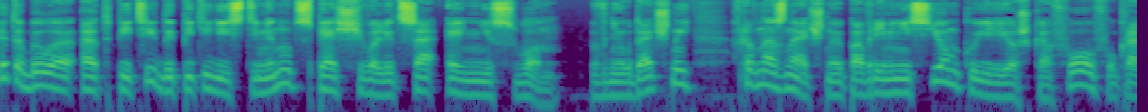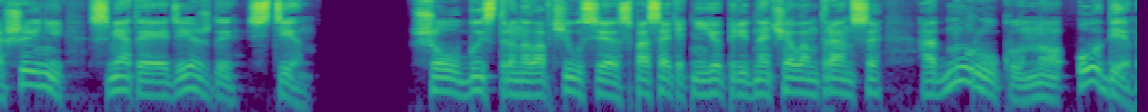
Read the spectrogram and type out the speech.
это было от 5 до 50 минут спящего лица Энни Свон. В неудачный, равнозначную по времени съемку ее шкафов, украшений, смятой одежды, стен. Шоу быстро наловчился спасать от нее перед началом транса одну руку, но обе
